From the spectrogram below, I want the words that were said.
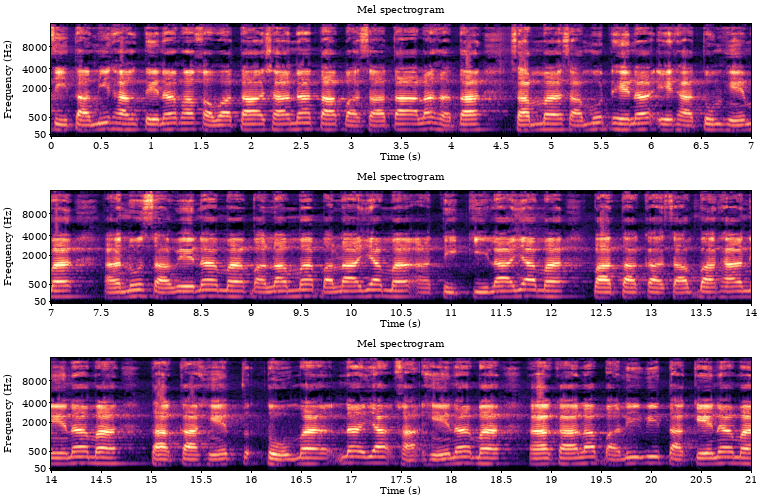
สีตามิทางเตนะภาขวตาชานาตาปัสสาตาละหะตาสัมมาสัมมุทเทนะเอถาตุมเหมาอนุสาเวนะมาปะลัมมะปะลายะมาอติกิลายะมาปาตากะสัมปทานเนนะมา ตากะเหตุมานายะขะเหนะมา อากาลปะริวิตาเกนะมา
